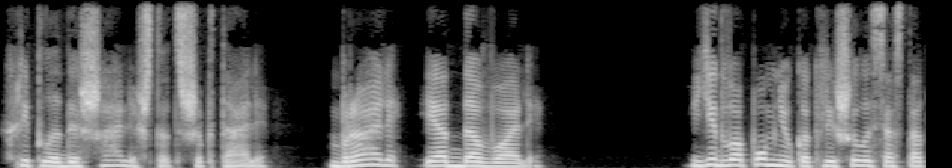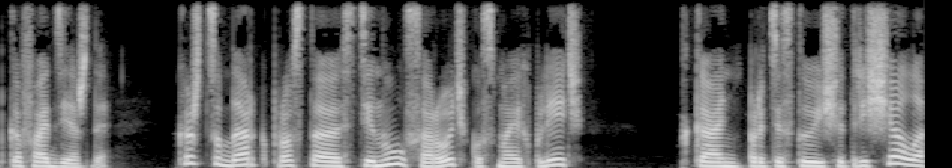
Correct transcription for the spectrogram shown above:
хрипло дышали, что-то шептали, брали и отдавали. Едва помню, как лишилась остатков одежды. Кажется, Дарк просто стянул сорочку с моих плеч. Ткань протестующе трещала,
